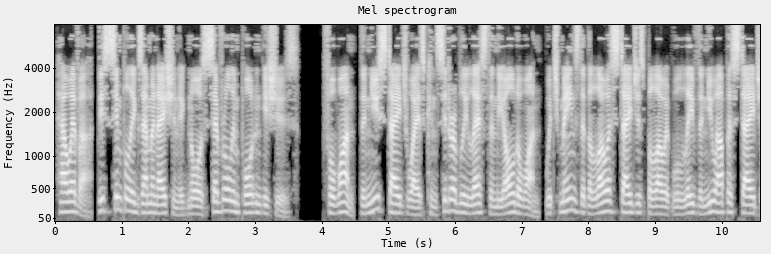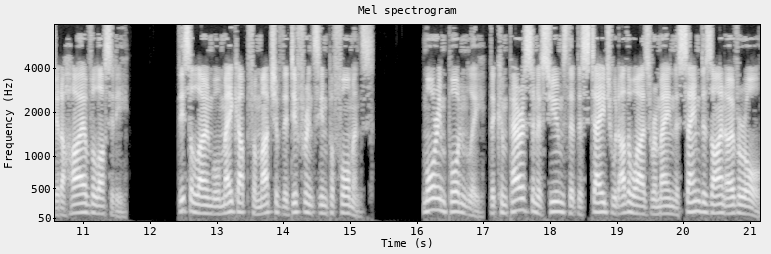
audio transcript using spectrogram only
However, this simple examination ignores several important issues. For one, the new stage weighs considerably less than the older one, which means that the lower stages below it will leave the new upper stage at a higher velocity. This alone will make up for much of the difference in performance. More importantly, the comparison assumes that the stage would otherwise remain the same design overall.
